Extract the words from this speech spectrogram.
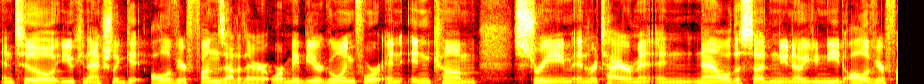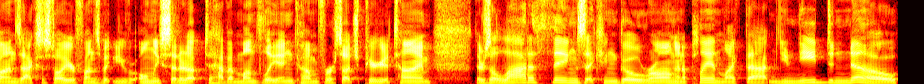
until you can actually get all of your funds out of there. Or maybe you're going for an income stream in retirement and now all of a sudden, you know, you need all of your funds, access to all your funds, but you've only set it up to have a monthly income for such period of time. There's a lot of things that can go wrong in a plan like that. You need to know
